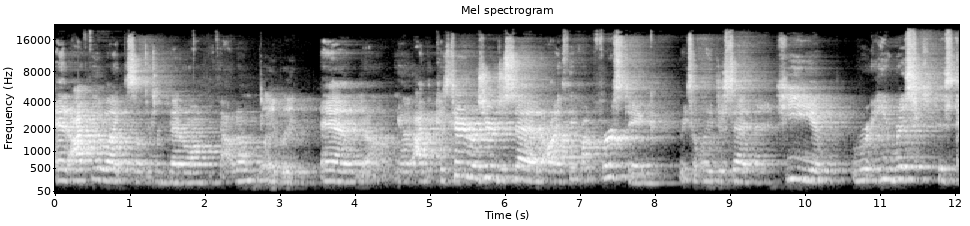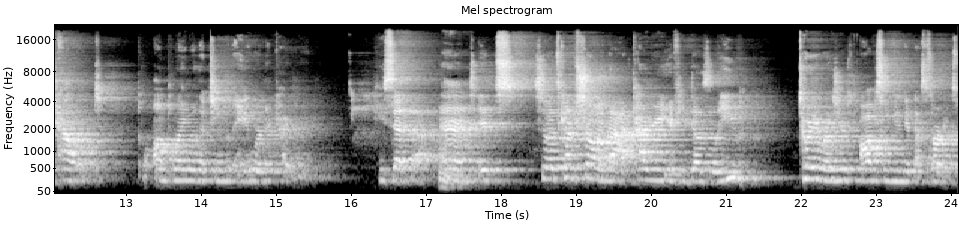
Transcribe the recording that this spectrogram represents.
and I feel like the Celtics are better off without him. I agree. And um, you know, I because Terry Rozier just said, I think on first take recently, just said he he risked his talent on playing with a team with Hayward and Kyrie. He said that, Hmm. and it's so it's kind of showing that Kyrie, if he does leave, Tony Rozier's obviously going to get that spot.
